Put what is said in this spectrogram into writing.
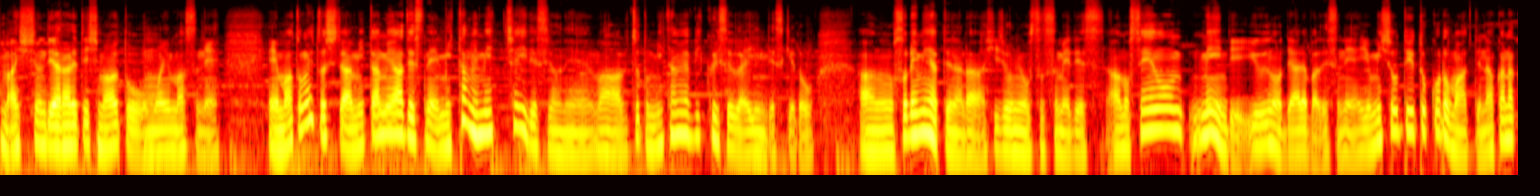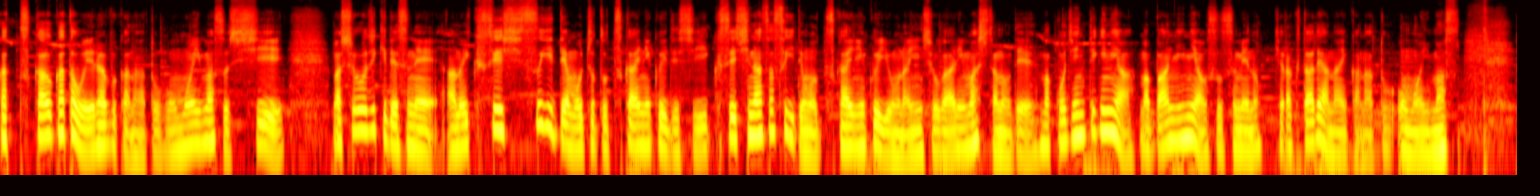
まあ、一瞬でやられてしまうと思いますね。えー、まとめとしては見た目はですね、見た目めっちゃいいですよね。まあ、ちょっと見た目はびっくりするぐらいいいんですけど、あの、それ目当てなら非常におすすめです。あの、性能メインで言うのであればですね、読み書というところもあってなかなか使う方を選ぶかなと思いますし、まあ、正直ですね、あの、育成しすぎてもちょっと使いにくいですし、育成しなさすぎても使いにくいような印象がありましたので、まあ、個人的には、まあ、万人にはおすすめのキャラクターではないかなと思います。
